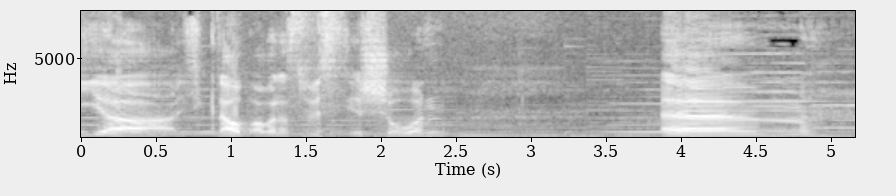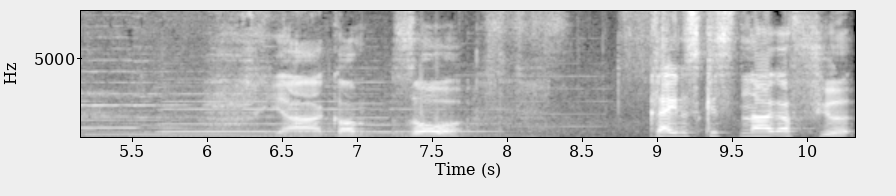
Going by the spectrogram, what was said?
hier. Ich glaube aber, das wisst ihr schon. Ähm... Ja, komm. So. Kleines Kistenlager für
